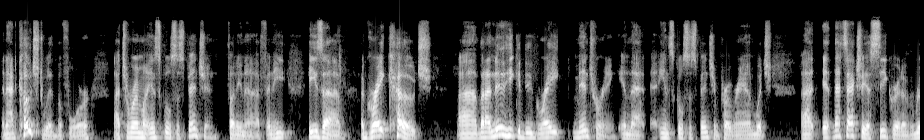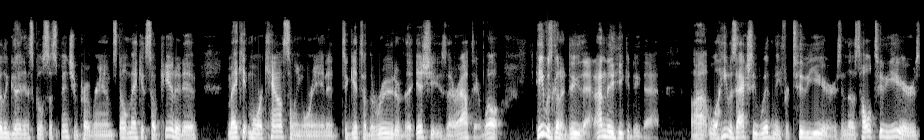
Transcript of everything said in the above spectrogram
and I'd coached with before uh, to run my in-school suspension. Funny enough, and he he's a, a great coach, uh, but I knew he could do great mentoring in that in-school suspension program, which uh, it, that's actually a secret of really good in school suspension programs. Don't make it so punitive, make it more counseling oriented to get to the root of the issues that are out there. Well, he was going to do that. I knew he could do that. Uh, well, he was actually with me for two years. And those whole two years,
